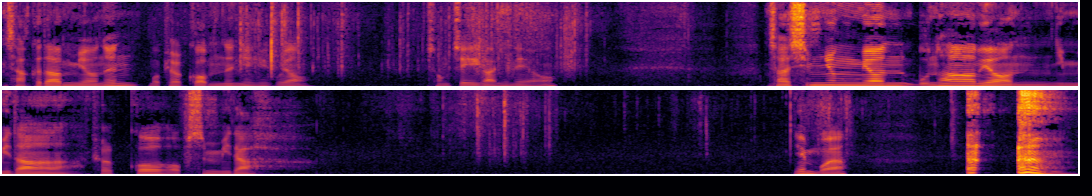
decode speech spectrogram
자, 그 다음 면은 뭐 별거 없는 얘기고요. 정체기가 아니네요. 자, 16면 문화면입니다. 별거 없습니다. 얘는 뭐야?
